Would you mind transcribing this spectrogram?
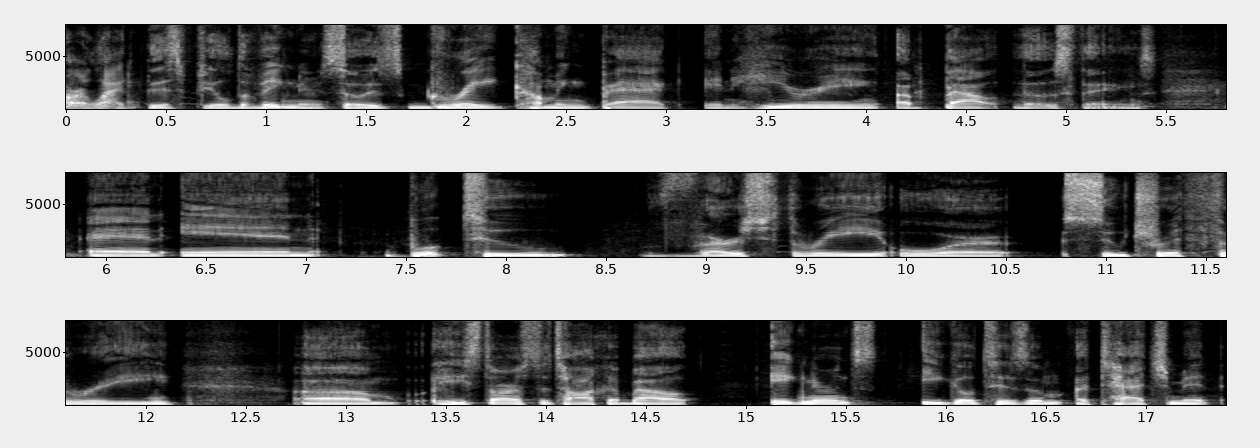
are like this field of ignorance. So it's great coming back and hearing about those things. And in book two, verse three or sutra three, um, he starts to talk about ignorance, egotism, attachment,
